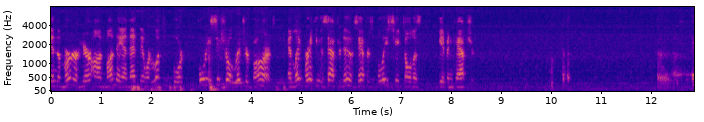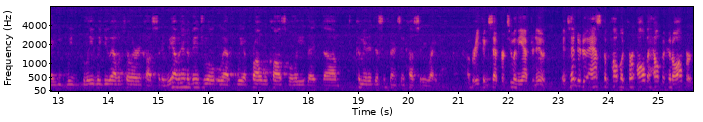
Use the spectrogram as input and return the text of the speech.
in the murder here on Monday and that they were looking for 46 year old Richard Barnes. And late breaking this afternoon, Sanford's police chief told us he had been captured. and we believe we do have a killer in custody. We have an individual who have we have probable cause to believe that um, committed this offense in custody right now. A briefing set for two in the afternoon, intended to ask the public for all the help it could offer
